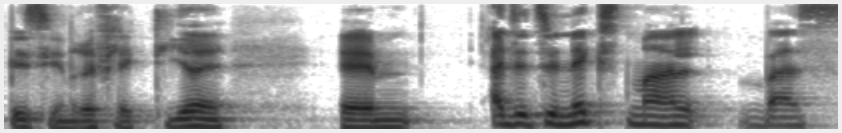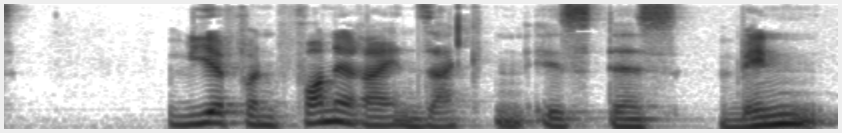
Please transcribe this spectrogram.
bisschen reflektiere. Ähm, also zunächst mal, was wir von vornherein sagten, ist, dass wenn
